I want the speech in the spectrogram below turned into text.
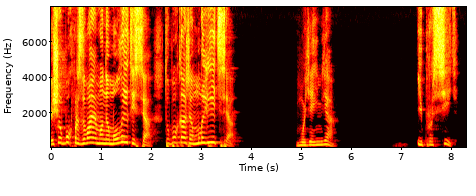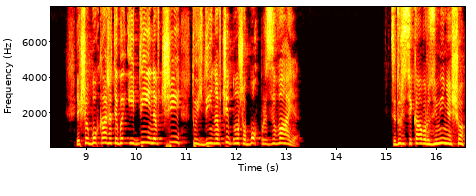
Якщо Бог призиває мене молитися, то Бог каже, моліться в моє ім'я. І просіть. Якщо Бог каже тебе, іди і навчи, то йди і навчи, тому що Бог призиває. Це дуже цікаве розуміння, що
